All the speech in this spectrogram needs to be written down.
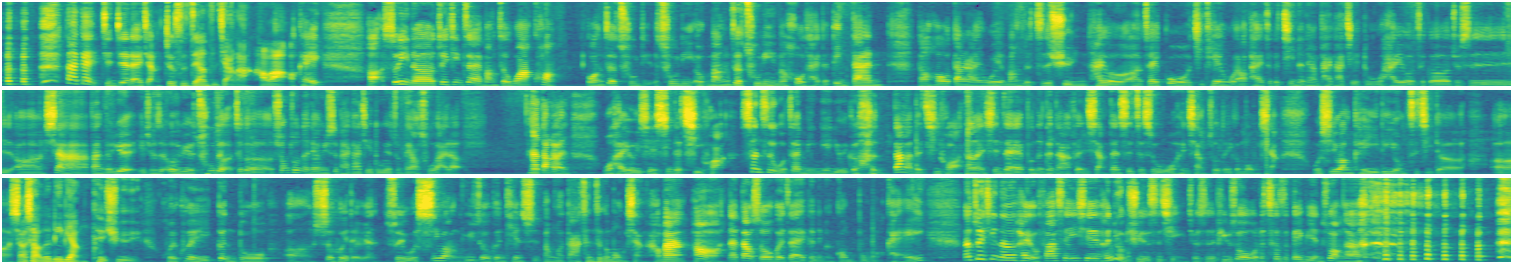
大概简介来讲就是这样子讲啦，好不好？OK，好，所以呢，最近在忙着挖矿。忙着处理处理，忙着处理你们后台的订单，然后当然我也忙着咨询，还有啊，再过几天我要拍这个技能量排卡解读，还有这个就是呃下半个月，也就是二月初的这个双周能量运势排卡解读也准备要出来了。那当然，我还有一些新的计划，甚至我在明年有一个很大的计划。当然，现在不能跟大家分享，但是这是我很想做的一个梦想。我希望可以利用自己的呃小小的力量，可以去回馈更多呃社会的人。所以我希望宇宙跟天使帮我达成这个梦想，好吗？好，那到时候会再跟你们公布。OK？那最近呢，还有发生一些很有趣的事情，就是比如说我的车子被别人撞啊。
